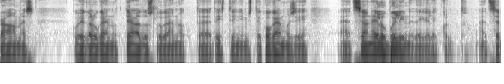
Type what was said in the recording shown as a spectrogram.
raames kui ka lugenud teadust, lugenud äh, teiste inimeste kogemusi, et see on elupõline tegelikult, et see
